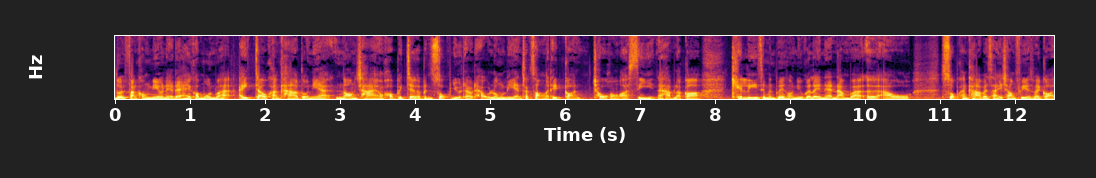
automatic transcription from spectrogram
โดยฝั่งของนิวเนี่ยได้ให้ข้อมูลว่าไอ้เจ้าค้างคาวตัวนี้น้องชายของเขาไปเจอเป็นศพอยู่แถวๆโรงเรียนสักสองอาทิตย์ก่อนโชว์ของออซซี่นะครับแล้วก็เคลลี่ซึ่งเป็นเพื่อนของนิวก็เลยแนะนำว่าเออเอาศพค้างคาวไปใส่ช่องฟรีซไว้ก่อน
